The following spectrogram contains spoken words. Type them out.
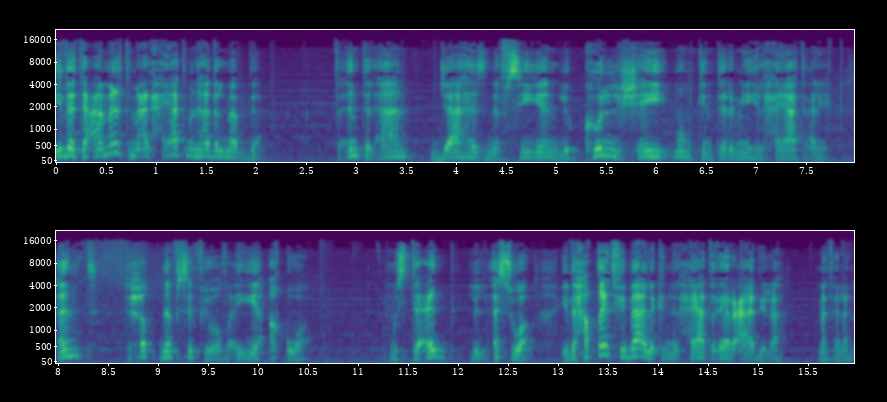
إذا تعاملت مع الحياة من هذا المبدأ فأنت الآن جاهز نفسيا لكل شيء ممكن ترميه الحياة عليك. أنت تحط نفسك في وضعية أقوى. مستعد للأسوأ. إذا حطيت في بالك أن الحياة غير عادلة مثلا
